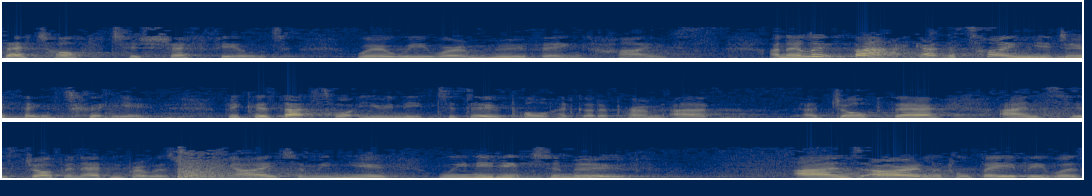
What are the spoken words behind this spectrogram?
set off to Sheffield, where we were moving house. And I look back, at the time you do things, don't you? Because that's what you need to do. Paul had got a, perm, a, a job there, and his job in Edinburgh was running out, and we knew we needed to move. And our little baby was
